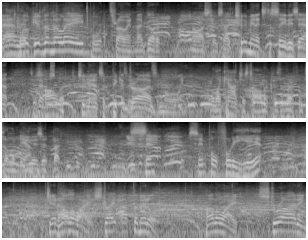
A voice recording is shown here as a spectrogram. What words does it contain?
That And will give them the lead. Important throw in. They've got it nicely. So two minutes to see this out. Just That's hold it. Two minutes of pick and drive. Well, they can't just hold it because the ref will tell them to use it. But sim simple footy here. Jed Holloway straight up the middle. Holloway striding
